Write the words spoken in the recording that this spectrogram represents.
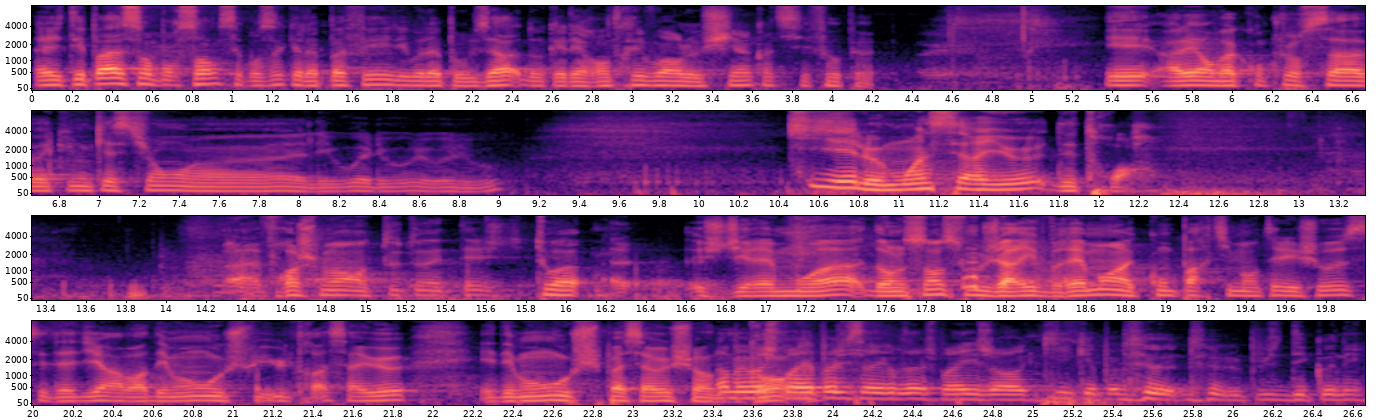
Elle n'était pas à 100%, c'est pour ça qu'elle n'a pas fait les Wadapalooza. Donc elle est rentrée voir le chien quand il s'est fait opérer. Et allez, on va conclure ça avec une question. euh, elle est où Elle est où Elle est où Elle est où? Qui est le moins sérieux des trois? Euh, franchement, en toute honnêteté, je, Toi, euh, je dirais moi, dans le sens où j'arrive vraiment à compartimenter les choses, c'est-à-dire avoir des moments où je suis ultra sérieux et des moments où je suis pas sérieux, je suis un non mais moi je grand- parlais pas du sérieux comme ça, je parlais genre qui est capable de, de le plus déconner?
